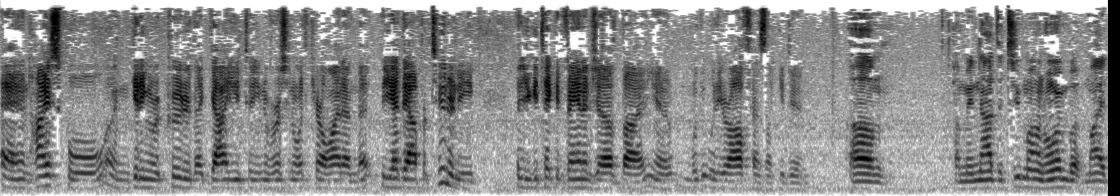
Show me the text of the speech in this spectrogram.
in high school and getting recruited that got you to the University of North Carolina, and that you had the opportunity that you could take advantage of by you know with, with your offense like you did? Um, I mean, not to toot my own horn, but my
